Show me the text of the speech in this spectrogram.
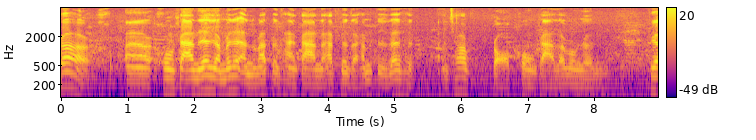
ก็โครงการนี้ยังไม่ได้อนุมัติเป็นทางการนะครับเพียงแต่คณะตีได้เห็นชอบกรอบโครงการและวงเงิน เพื่อ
